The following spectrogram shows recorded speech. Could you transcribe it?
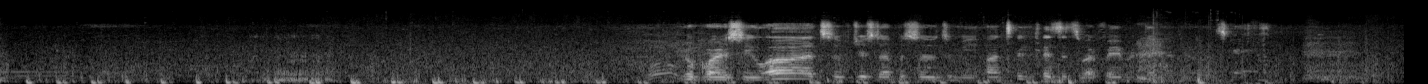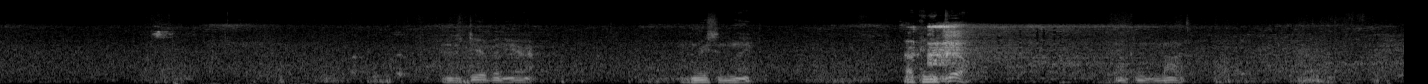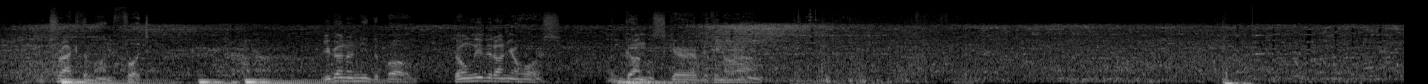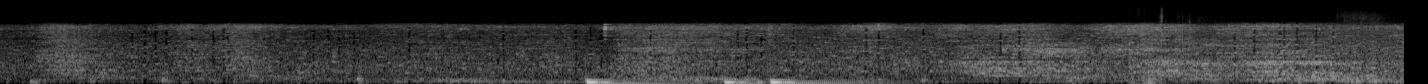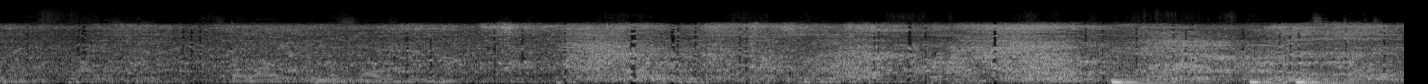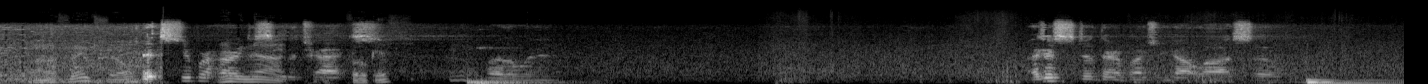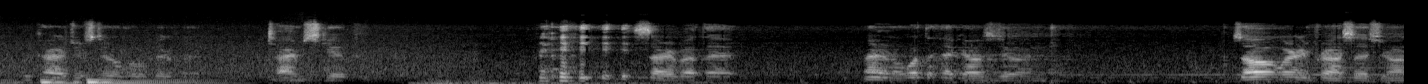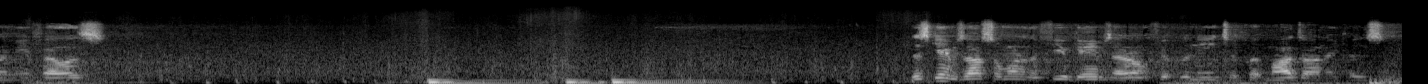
You'll probably see lots of just episodes of me hunting because it's my favorite thing to do in this game. There's deer been here. Recently. How can you tell? How can you not? We'll track them on foot. You're gonna need the bow. Don't leave it on your horse. A gun will scare everything around. Super hard Maybe to not. see the tracks. Focus. By the way. I just stood there a bunch and got lost, so we kind of just did a little bit of a time skip. Sorry about that. I don't know what the heck I was doing. It's all a learning process, you know what I mean, fellas? This game is also one of the few games that I don't feel the need to put mods on it because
